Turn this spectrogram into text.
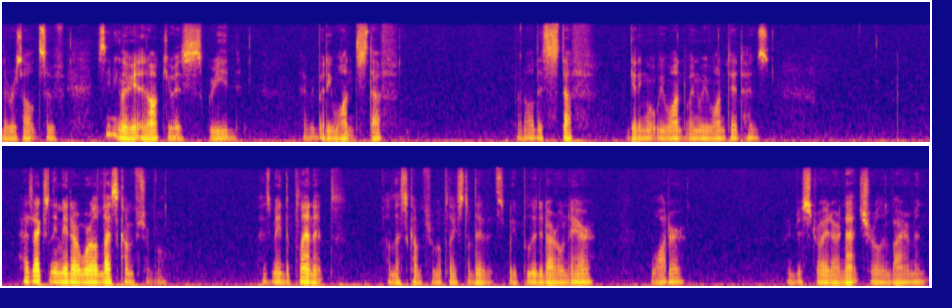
the results of seemingly innocuous greed. Everybody wants stuff, but all this stuff getting what we want when we want it has has actually made our world less comfortable, has made the planet a less comfortable place to live. It's, we've polluted our own air, water, we've destroyed our natural environment,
